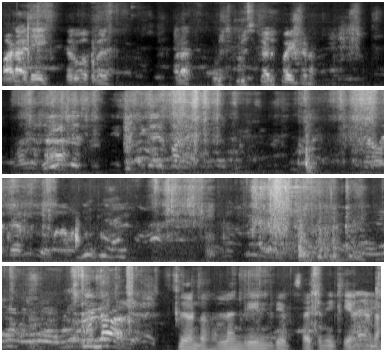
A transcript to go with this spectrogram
வாடா டேய் கருவேப்பிலை வாடா குடிச்சு குடிச்சு கருப்பாயிட்டடா ഇത് കണ്ടോ? എല്ലാം ഗ്രീൻ ഗ്രേപ്സ് ആയിട്ട് നിൽക്കുകയാണ് കേട്ടോ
